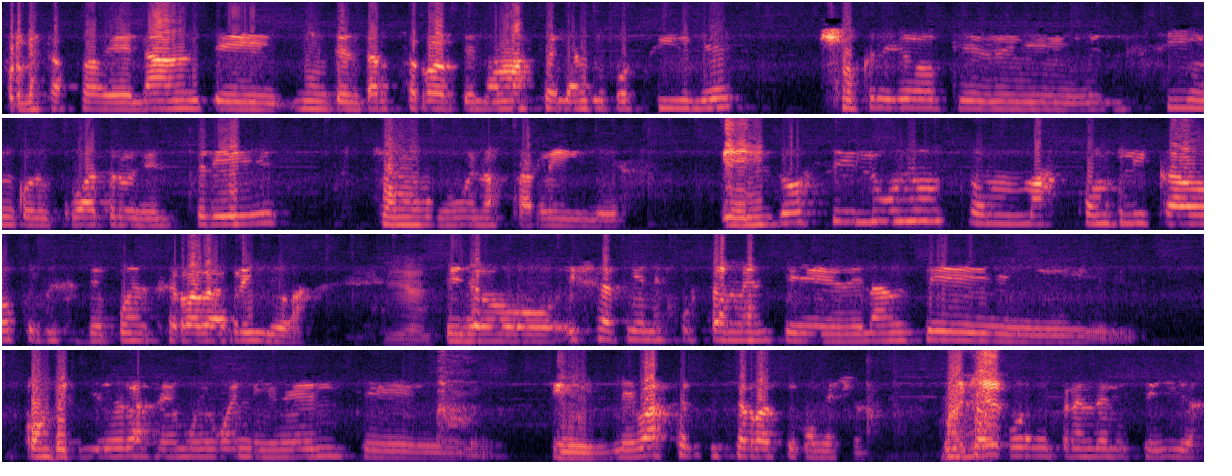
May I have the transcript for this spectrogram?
porque estás adelante, intentar cerrarte lo más adelante posible. Yo creo que del 5, el 4 y el 3 son muy buenos carriles. El 12 y el 1 son más complicados porque se te pueden cerrar arriba Bien. pero ella tiene justamente delante eh, competidoras de muy buen nivel que, que le va a hacer que cerrarse con ella. Mañana- Ella puede prender enseguida.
